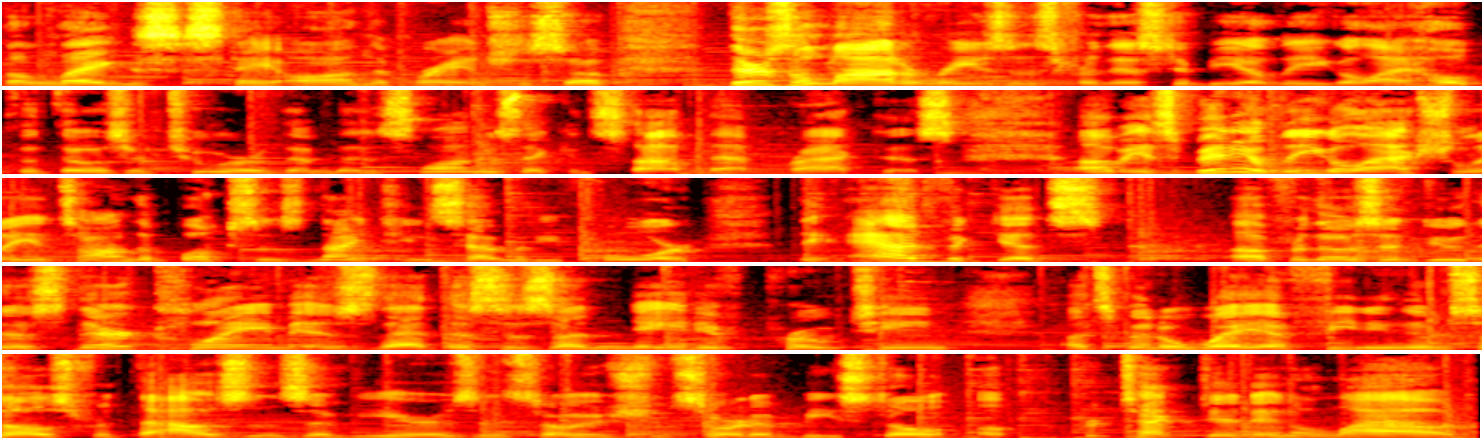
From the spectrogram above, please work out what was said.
the legs stay on the branches. So there's a lot of reasons for this to be illegal. I hope that those are two of them, but as long as they can stop that practice. Um, it's been illegal, actually. It's on the books since 1974. The advocates uh, for those that do this, their claim is that this is a native protein. It's been a way of feeding themselves for thousands of years, and so it should sort of be still uh, protected and allowed.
